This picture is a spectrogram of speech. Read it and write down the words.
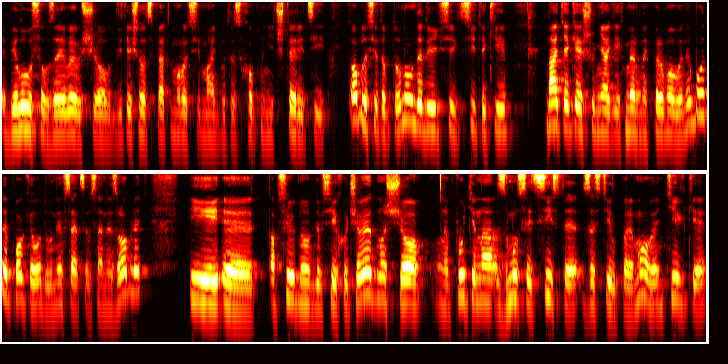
Білусов заявив, що в 2025 році мають бути захоплені чотири ці області. Тобто, ну, вони дають всі, всі такі натяки, що ніяких мирних перемов не буде, поки от вони все це все не зроблять. І е, абсолютно для всіх очевидно, що Путіна змусить сісти за стіл перемовин тільки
